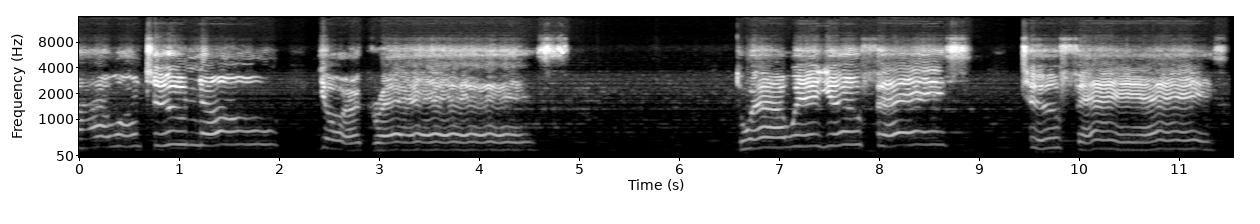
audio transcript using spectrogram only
I want to know your grace. Dwell with you face to face.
